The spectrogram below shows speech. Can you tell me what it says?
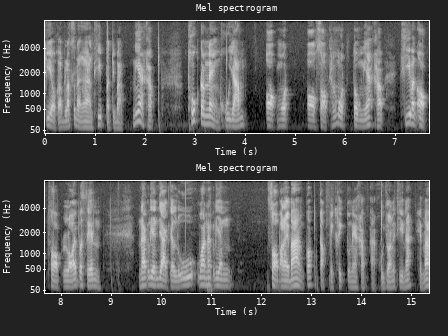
เกี่ยวกับลักษณะงานที่ปฏิบัติเนี่ยครับ ทุกตำแหน่งครูย้ำออกหมดออกสอบทั้งหมดตรงเนี้ยครับ ที่มันออกสอบร้อยเปอร์เซ็นนักเรียนอยากจะรู้ว่านักเรียน สอบอะไรบ้างก็กลับไปคลิกตรงนี้ครับอะครูย้อนอีกทีนะ เห็นป่ะ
